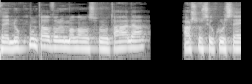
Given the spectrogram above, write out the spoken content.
dhe nuk mund ta adhurojmë Allahun subhanahu wa taala ashtu sikurse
